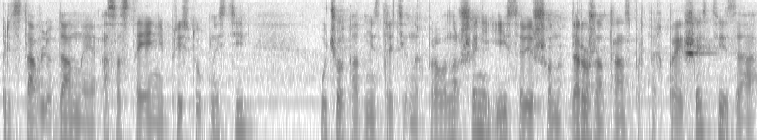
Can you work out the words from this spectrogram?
представлю данные о состоянии преступности – учета административных правонарушений и совершенных дорожно-транспортных происшествий за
